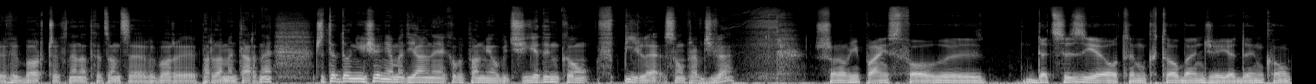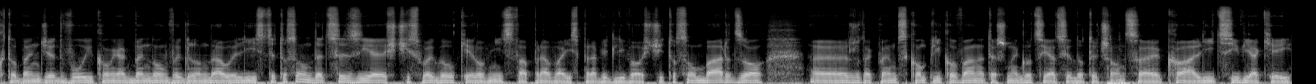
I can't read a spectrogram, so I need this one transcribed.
wyborczych na nadchodzące wybory parlamentarne. Czy te doniesienia medialne, jakoby pan miał być jedynką w pile, są prawdziwe? Szanowni Państwo, y, decyzje o tym, kto będzie jedynką, kto będzie dwójką, jak będą wyglądały listy, to są decyzje ścisłego kierownictwa Prawa i Sprawiedliwości. To są bardzo, e, że tak powiem, skomplikowane też negocjacje dotyczące koalicji, w jakiej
